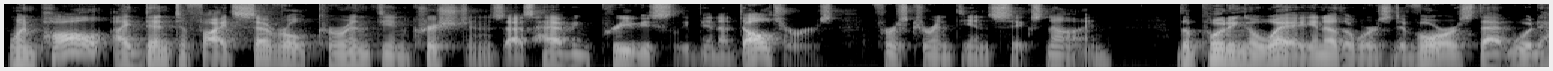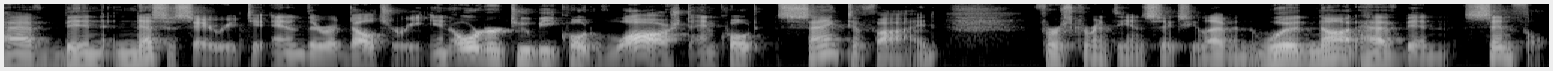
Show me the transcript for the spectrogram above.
When Paul identified several Corinthian Christians as having previously been adulterers, 1 Corinthians 6 9, the putting away, in other words, divorce, that would have been necessary to end their adultery in order to be, quote, washed and, quote, sanctified, 1 Corinthians 6.11, would not have been sinful.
